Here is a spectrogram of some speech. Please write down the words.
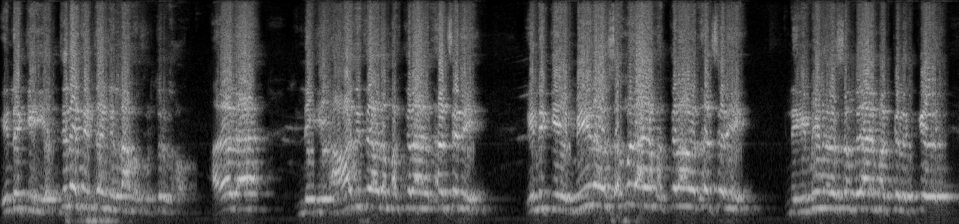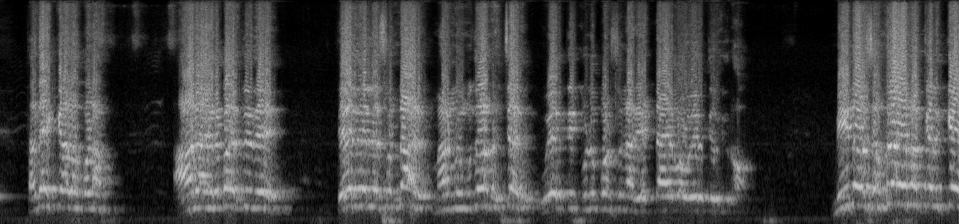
இன்னைக்கு எத்தனை திட்டங்கள் நாம கொடுத்துருக்கோம் அதனால இன்னைக்கு ஆதிதார மக்களாக இருந்தாலும் சரி இன்னைக்கு மீனவ சமுதாய மக்களாக இருந்தாலும் சரி இன்னைக்கு மீனவ சமுதாய மக்களுக்கு தடைக்கால பணம் ஆறாயிரம் ரூபாய் இருந்தது. தேர்தலில் சொன்னார் மாண்பு முதலமைச்சர். உயர்த்தி கொடுப்போம் சொன்னார் எட்டாயிரம் ரூபாய் உயர்த்தி இருக்கிறோம் மீனவ சமுதாய மக்களுக்கு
